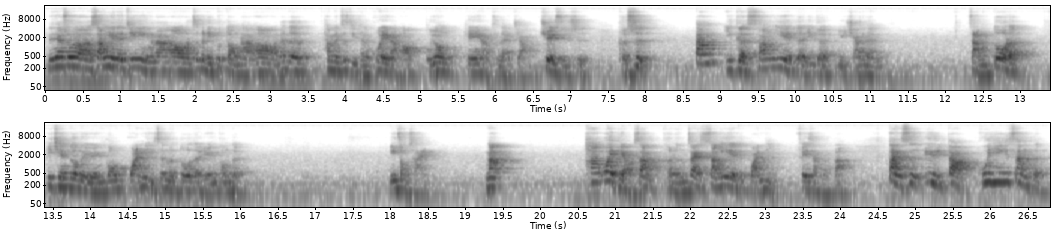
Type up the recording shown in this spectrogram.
人家说了商业的经营啦，哦，这个你不懂啦，哦，那个他们自己很会了，哦，不用天一老师来教，确实是。可是，当一个商业的一个女强人，掌舵了一千多个员工，管理这么多的员工的女总裁。那她外表上可能在商业的管理非常的棒，但是遇到婚姻上的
